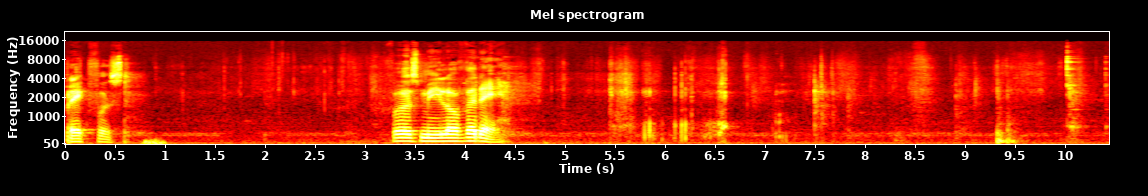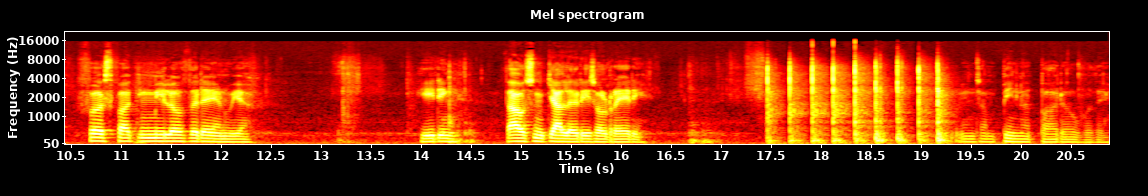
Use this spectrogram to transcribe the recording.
Breakfast. First meal of the day. First fucking meal of the day and we are eating thousand calories already some peanut butter over there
